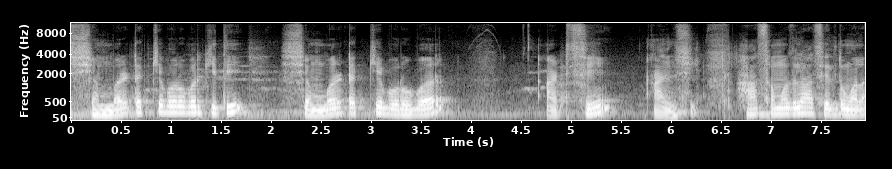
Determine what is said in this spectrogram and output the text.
शंभर टक्के बरोबर किती? शंभर टक्के बरोबर आठशे ऐंशी. हा समजला असेल तुम्हाला?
